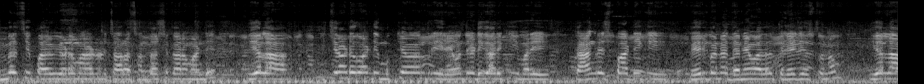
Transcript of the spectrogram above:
ఎమ్మెల్సీ పదవి ఇవ్వడం అనేటువంటి చాలా సంతోషకరం అండి. ఇలా ఇచ్చినటువంటి ముఖ్యమంత్రి రేవంత్ రెడ్డి గారికి మరి కాంగ్రెస్ పార్టీకి పేరు పైన ధన్యవాదాలు తెలియజేస్తున్నాం. ఇలా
